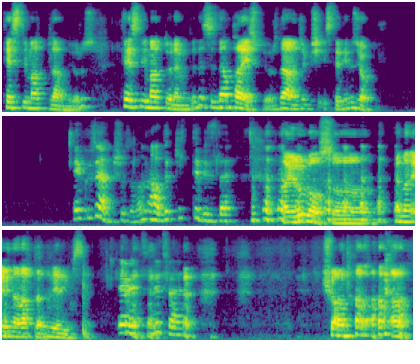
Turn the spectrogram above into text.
teslimat planlıyoruz. Teslimat döneminde de sizden para istiyoruz. Daha önce bir şey istediğimiz yoktur. E güzelmiş o zaman aldık gitti bizde. Hayırlı olsun. Hemen evin anahtarını vereyim size. Evet lütfen. Şu anda ana-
